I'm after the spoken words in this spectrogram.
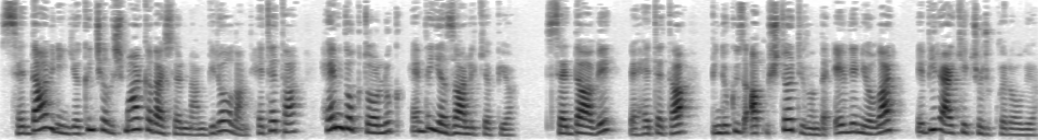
Seddavi'nin yakın çalışma arkadaşlarından biri olan Heteta hem doktorluk hem de yazarlık yapıyor. Seddavi ve Heteta 1964 yılında evleniyorlar ve bir erkek çocukları oluyor.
